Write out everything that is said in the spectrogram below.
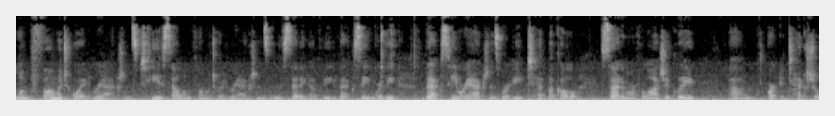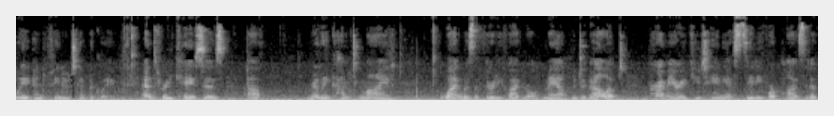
lymphomatoid reactions, T cell lymphomatoid reactions in the setting of the vaccine, where the vaccine reactions were atypical cytomorphologically, um, architecturally, and phenotypically. And three cases uh, really come to mind. One was a 35 year old male who developed primary cutaneous CD4 positive,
